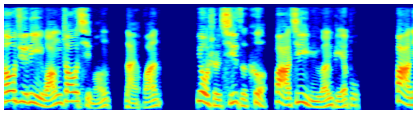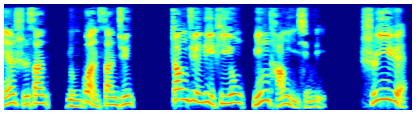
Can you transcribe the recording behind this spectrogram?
高句丽王昭启蒙，乃还。又使其子克罢击宇文别部。罢年十三，勇冠三军。张俊立辟雍，明堂以行礼。十一月，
